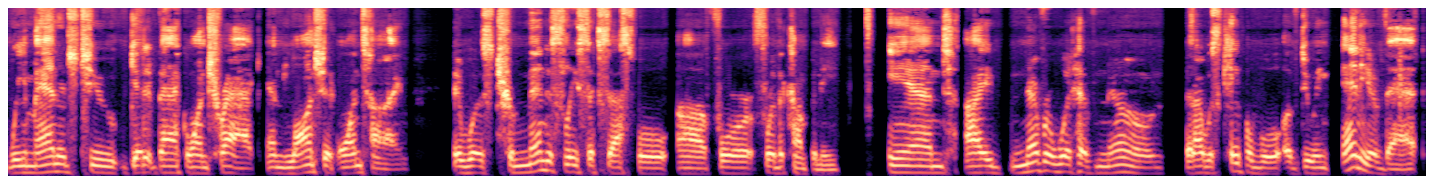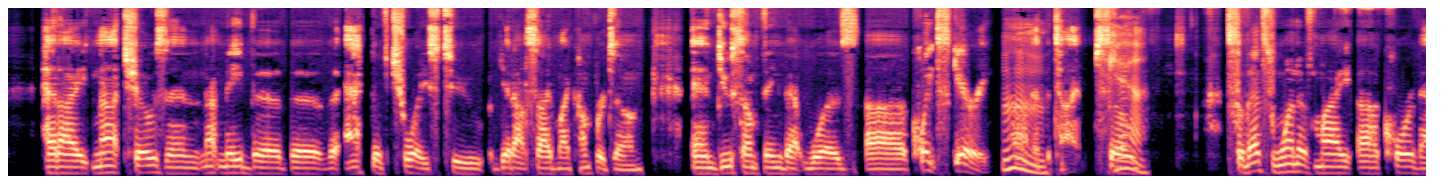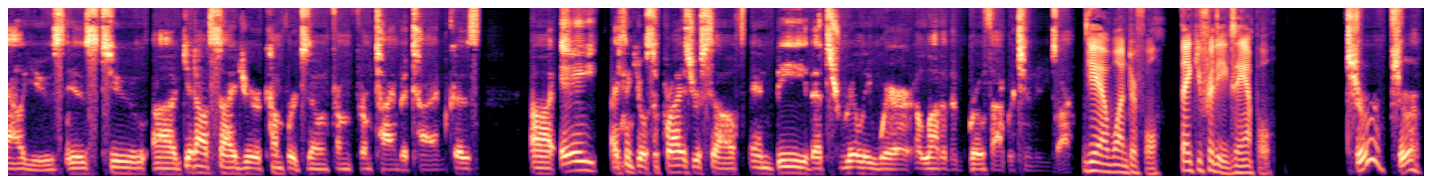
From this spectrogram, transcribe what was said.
We managed to get it back on track and launch it on time. It was tremendously successful uh, for for the company. And I never would have known that I was capable of doing any of that had I not chosen, not made the, the, the active choice to get outside my comfort zone and do something that was uh, quite scary mm. uh, at mm. the time. So, yeah. so that's one of my uh, core values is to uh, get outside your comfort zone from from time to time because uh, a i think you'll surprise yourself and b that's really where a lot of the growth opportunities are yeah wonderful thank you for the example sure sure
